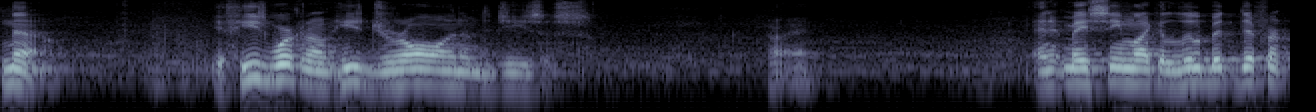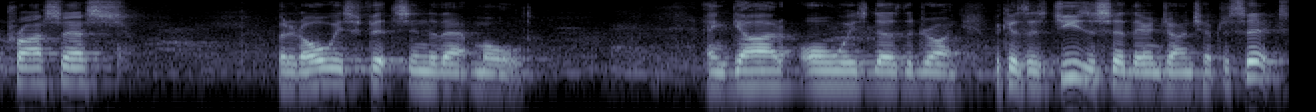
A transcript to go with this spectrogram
No. If He's working on them, He's drawing them to Jesus. All right? And it may seem like a little bit different process, but it always fits into that mold. And God always does the drawing. Because as Jesus said there in John chapter 6,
